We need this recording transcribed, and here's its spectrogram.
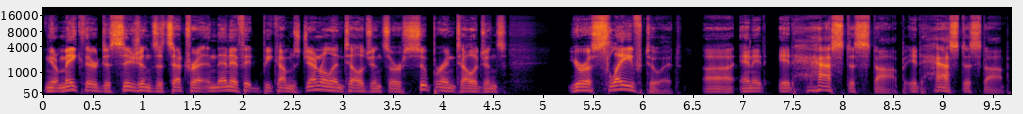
you know, make their decisions, etc. And then if it becomes general intelligence or super intelligence, you're a slave to it, uh, and it it has to stop. It has to stop.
